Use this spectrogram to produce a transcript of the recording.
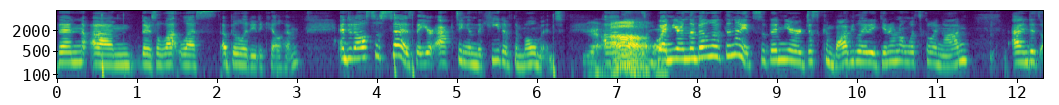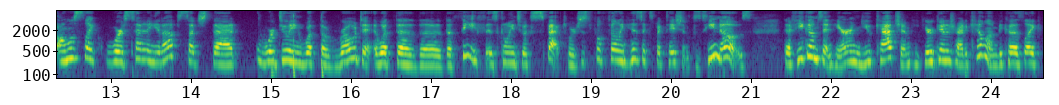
then um, there's a lot less ability to kill him. And it also says that you're acting in the heat of the moment. yeah. Um, Ah. When you're in the middle of the night, so then you're discombobulated. You don't know what's going on, and it's almost like we're setting it up such that we're doing what the road, what the the the thief is going to expect. We're just fulfilling his expectations because he knows that if he comes in here and you catch him, you're going to try to kill him because like,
